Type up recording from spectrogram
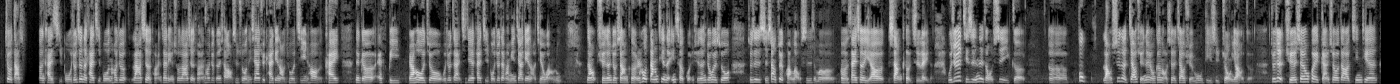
就打。开直播，我就真的开直播，然后就拉社团，在脸书拉社团，然后就跟小老师说：“你现在去开电脑桌机，然后开那个 FB，然后就我就在直接开直播，就在旁边架电脑接网路，然后学生就上课。然后当天的 Instagram 学生就会说，就是史上最狂老师，什么呃赛车也要上课之类的。我觉得其实那种是一个呃不老师的教学内容跟老师的教学目的是重要的，就是学生会感受到今天。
